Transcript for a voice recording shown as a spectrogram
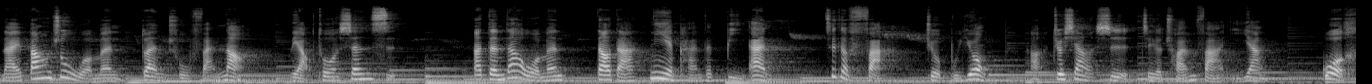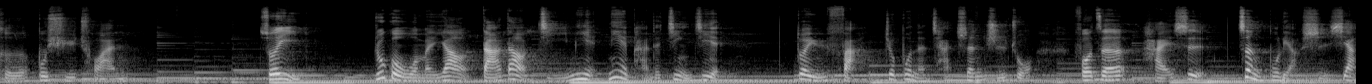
来帮助我们断除烦恼，了脱生死。那等到我们到达涅槃的彼岸，这个法就不用啊，就像是这个船筏一样，过河不需船。所以。如果我们要达到极灭涅槃的境界，对于法就不能产生执着，否则还是证不了实相。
